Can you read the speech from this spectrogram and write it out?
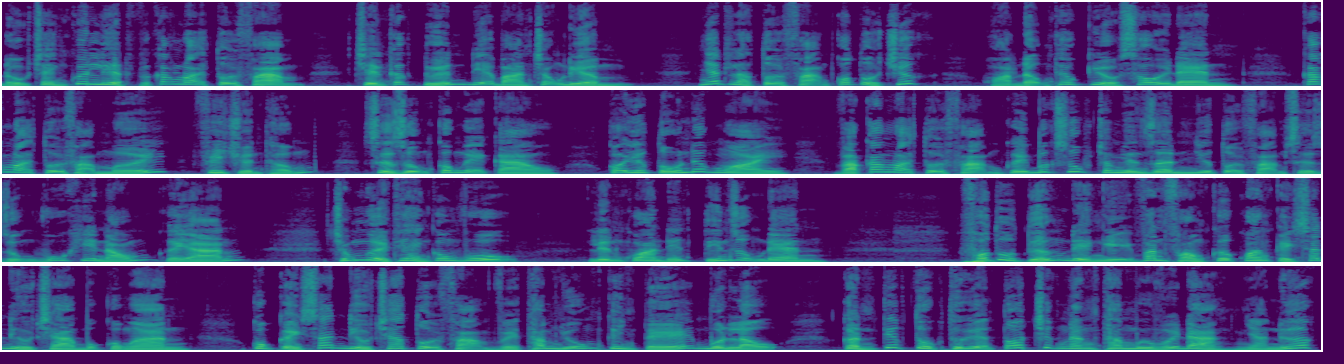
đấu tranh quyết liệt với các loại tội phạm trên các tuyến địa bàn trọng điểm, nhất là tội phạm có tổ chức, hoạt động theo kiểu xã hội đen, các loại tội phạm mới, phi truyền thống, sử dụng công nghệ cao, có yếu tố nước ngoài và các loại tội phạm gây bức xúc trong nhân dân như tội phạm sử dụng vũ khí nóng gây án, chống người thi hành công vụ liên quan đến tín dụng đen. Phó Thủ tướng đề nghị Văn phòng Cơ quan Cảnh sát điều tra Bộ Công an, Cục Cảnh sát điều tra tội phạm về tham nhũng kinh tế, buôn lậu cần tiếp tục thực hiện tốt chức năng tham mưu với Đảng, Nhà nước,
